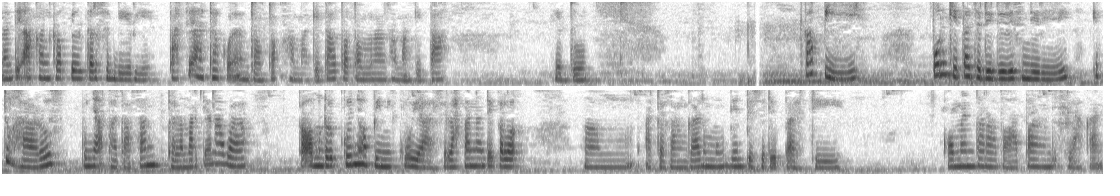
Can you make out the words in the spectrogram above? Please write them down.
Nanti akan ke filter sendiri. Pasti ada kok yang cocok sama kita atau temenan sama kita. Itu. Tapi pun kita jadi diri sendiri itu harus punya batasan dalam artian apa? Kalau menurutku ini opiniku ya silahkan nanti kalau um, ada sanggahan mungkin bisa dibahas di komentar atau apa nanti silahkan.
